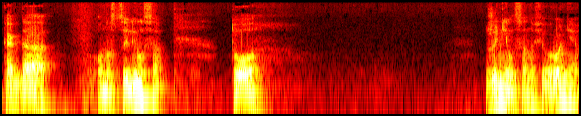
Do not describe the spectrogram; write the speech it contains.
Когда он исцелился, то женился на Февроне,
